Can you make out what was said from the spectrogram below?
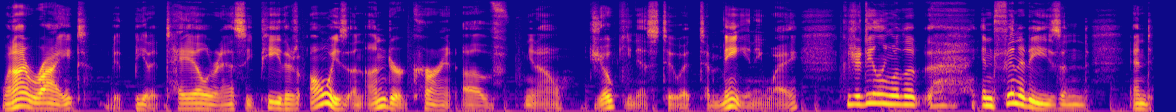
When I write, be it a tale or an SCP, there's always an undercurrent of, you know, jokiness to it, to me anyway, because you're dealing with uh, infinities and and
